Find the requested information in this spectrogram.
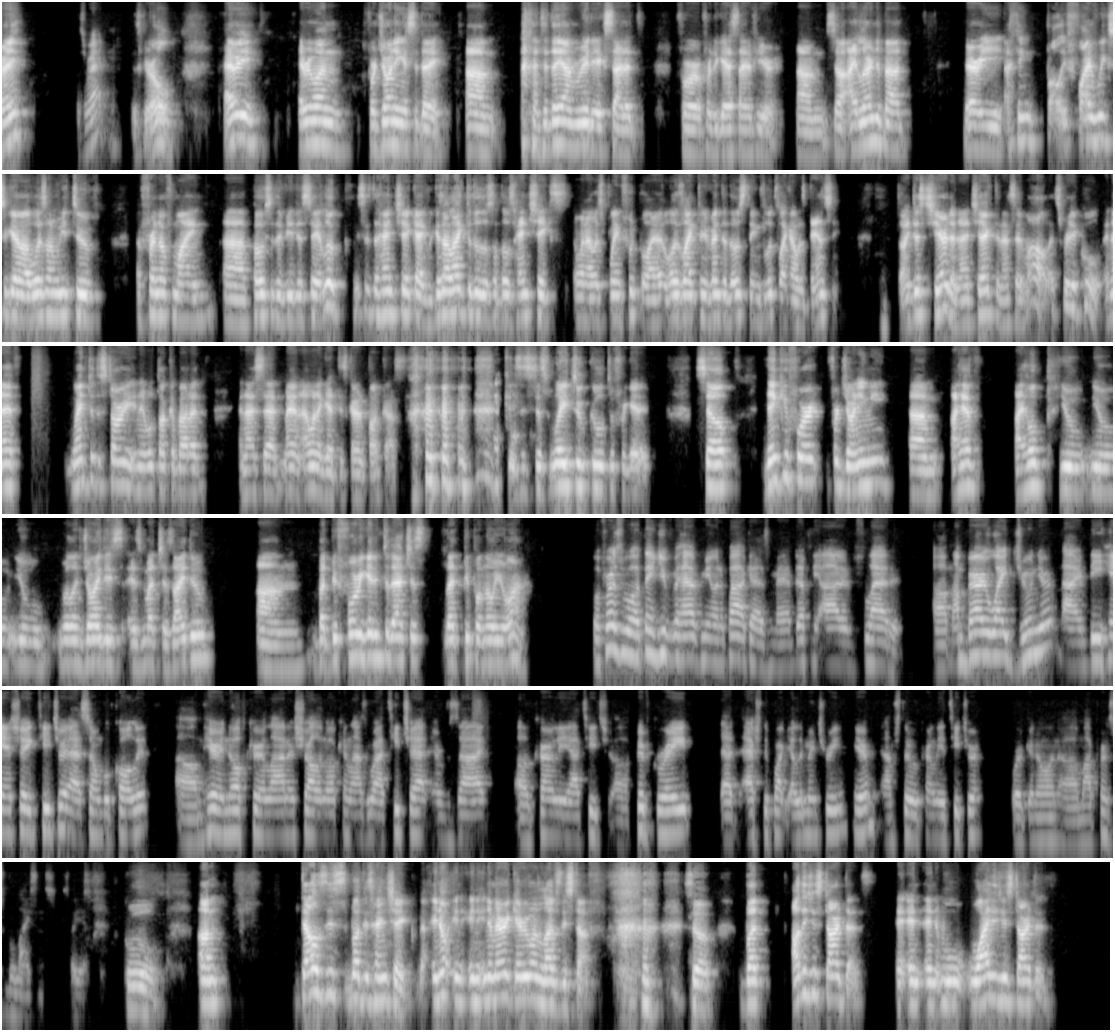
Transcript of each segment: Ready? That's right. Let's go. Hey, everyone, for joining us today. Um, today, I'm really excited for for the guest I have here. Um, so I learned about very, I think probably five weeks ago. I was on YouTube. A friend of mine uh, posted a video say, "Look, this is the handshake act." Because I like to do those those handshakes when I was playing football. I always like to invent those things. Looks like I was dancing. So I just shared it. I checked and I said, "Wow, that's really cool." And I went to the story and then we'll talk about it. And I said, man, I want to get this guy on podcast because it's just way too cool to forget it. So thank you for for joining me. Um, I have. I hope you you you will enjoy this as much as I do. Um, but before we get into that, just let people know you are. Well, first of all, thank you for having me on the podcast, man. I'm definitely honored and flattered. Um, I'm Barry White Jr. I'm the handshake teacher, as some will call it um, here in North Carolina, Charlotte, North Carolina is where I teach at and reside. Uh, currently, I teach uh, fifth grade at Ashley Park Elementary here. I'm still currently a teacher working on uh, my principal license. So, yeah. Cool. Um, tell us this about this handshake. You know, in, in, in America, everyone loves this stuff. so, but how did you start that? And, and why did you start it?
